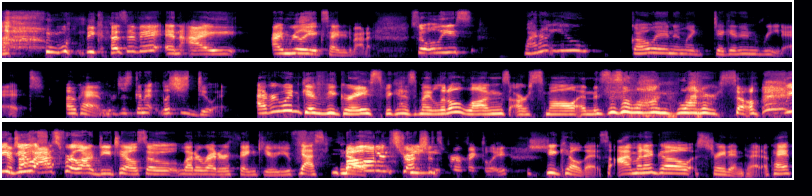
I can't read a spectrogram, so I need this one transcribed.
because of it, and I I'm really excited about it. So, Elise, why don't you go in and like dig in and read it? Okay. We're just gonna let's just do it. Everyone give me grace because my little lungs are small and this is a long letter. So We do I- ask for a lot of detail, so letter writer, thank you. You Yes, no, followed instructions perfectly. she killed it. So I'm going to go straight into it. Okay.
